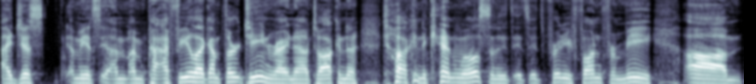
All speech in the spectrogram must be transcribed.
I just, I mean, it's, I'm, I'm, I feel like I'm 13 right now talking to, talking to Ken Wilson. It, it's, it's pretty fun for me. Um,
